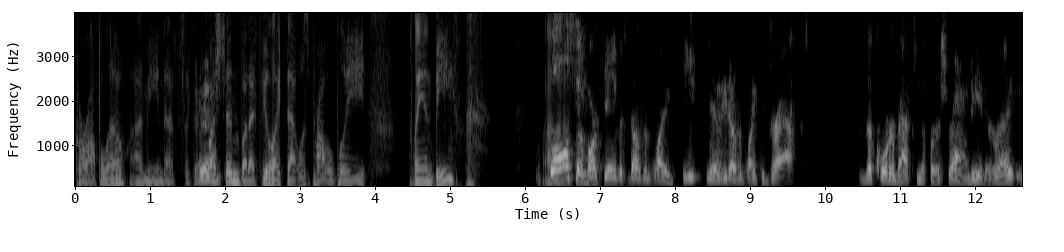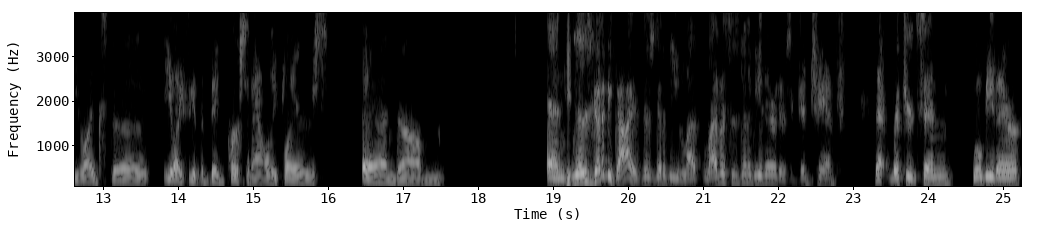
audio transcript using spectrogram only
Garoppolo? I mean, that's a good Yeah. question, but I feel like that was probably plan B. Well, Uh, also Mark Davis doesn't like he you know he doesn't like to draft the quarterbacks in the first round either, right? He likes to he likes to get the big personality players, and um, and He- there's going to be guys. There's going to be Le- Levis is going to be there. There's a good chance that Richardson will be there.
